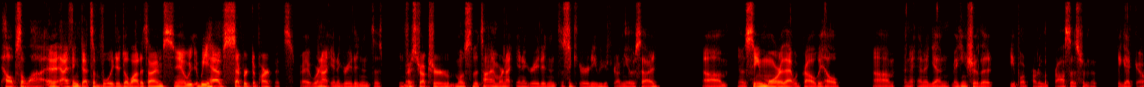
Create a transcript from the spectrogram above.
Helps a lot. And I think that's avoided a lot of times. You know, we, we have separate departments, right? We're not integrated into infrastructure right. most of the time. We're not integrated into security if you're on the other side. Um, you know, seeing more of that would probably help. Um, and, and again, making sure that people are part of the process from the, the get go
